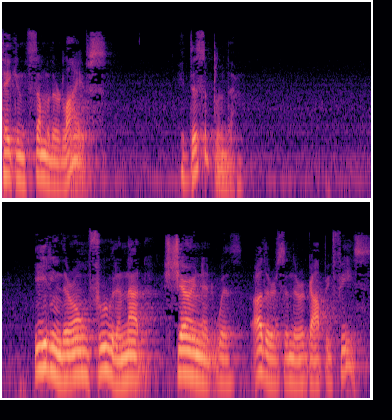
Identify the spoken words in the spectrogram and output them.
taken some of their lives. He disciplined them. Eating their own food and not sharing it with others in their agape feast,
